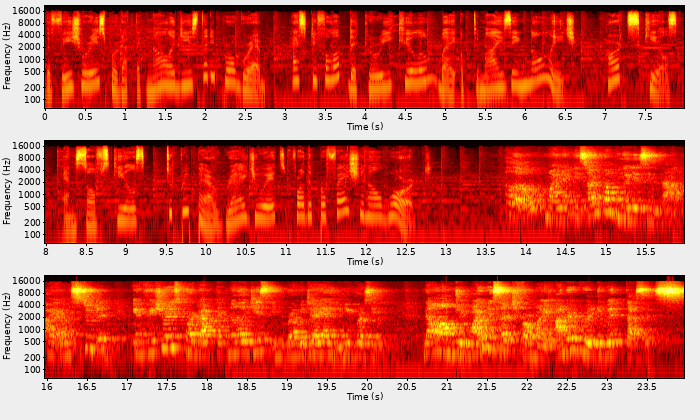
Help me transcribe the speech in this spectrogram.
the Fisheries Product Technology Study Program has developed the curriculum by optimizing knowledge, hard skills, and soft skills to prepare graduates for the professional world. Hello, my name is Ranfa Mungalia Sinta. I am a student in Fisheries Product Technologies in Brawijaya University. Now I'm doing my research for my undergraduate thesis.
